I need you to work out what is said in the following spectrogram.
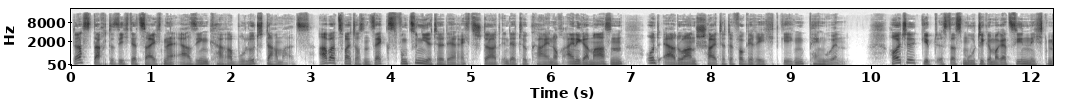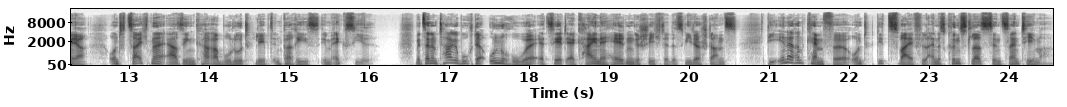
Das dachte sich der Zeichner Ersin Karabulut damals. Aber 2006 funktionierte der Rechtsstaat in der Türkei noch einigermaßen und Erdogan scheiterte vor Gericht gegen Penguin. Heute gibt es das mutige Magazin nicht mehr und Zeichner Ersin Karabulut lebt in Paris im Exil. Mit seinem Tagebuch der Unruhe erzählt er keine Heldengeschichte des Widerstands. Die inneren Kämpfe und die Zweifel eines Künstlers sind sein Thema.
